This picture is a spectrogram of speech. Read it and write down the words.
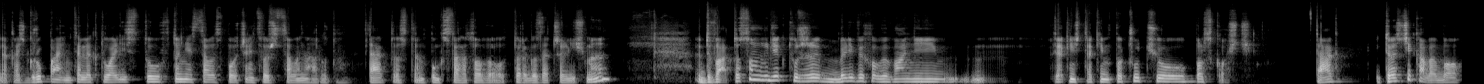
jakaś grupa intelektualistów to nie jest całe społeczeństwo, już cały naród. Tak? To jest ten punkt startowy, od którego zaczęliśmy. Dwa, to są ludzie, którzy byli wychowywani w jakimś takim poczuciu polskości. Tak? I to jest ciekawe, bo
